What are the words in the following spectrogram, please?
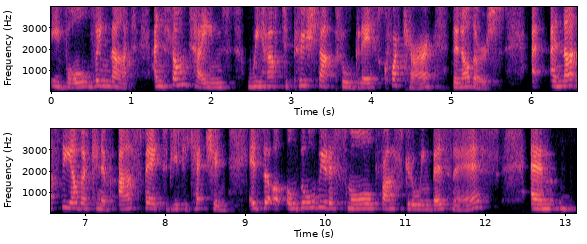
evolving that. And sometimes we have to push that progress quicker than others and that's the other kind of aspect to Beauty Kitchen is that although we're a small, fast growing business, um,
